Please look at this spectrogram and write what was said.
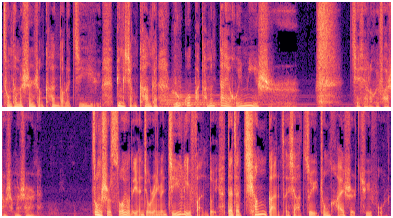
从他们身上看到了机遇，并想看看如果把他们带回密室，接下来会发生什么事儿呢？纵使所有的研究人员极力反对，但在枪杆子下，最终还是屈服了。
